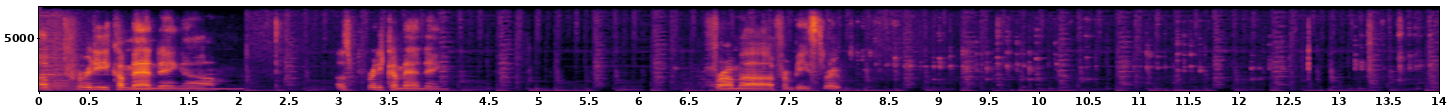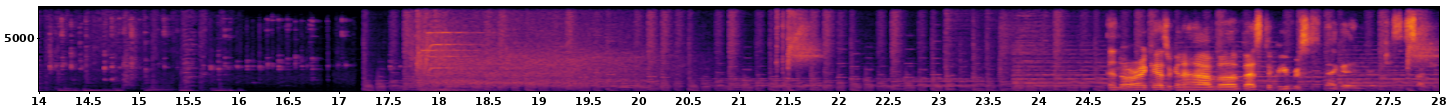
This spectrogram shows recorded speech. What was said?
a pretty commanding, um, that was pretty commanding from, uh, from Beast, right? And alright guys, we're gonna have uh, Vestagre versus Mega in here in just a second.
